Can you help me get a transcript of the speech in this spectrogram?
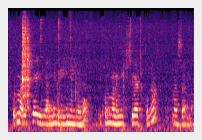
ఇప్పుడు మంచిగా ఇవన్నీ వేగినాయి కదా. ఇప్పుడు మనం మిక్సీ పట్టుకున్న మసాలా.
